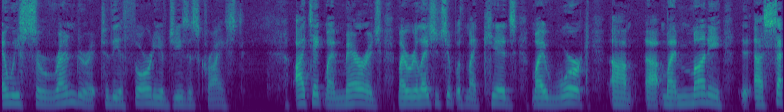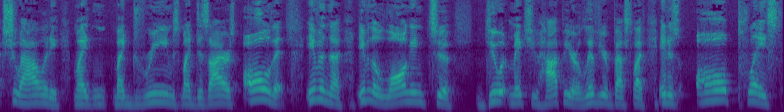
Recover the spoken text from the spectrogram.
and we surrender it to the authority of Jesus Christ. I take my marriage, my relationship with my kids, my work, um, uh, my money, uh, sexuality, my my dreams, my desires, all of it, even the even the longing to do what makes you happy or live your best life. It is all placed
